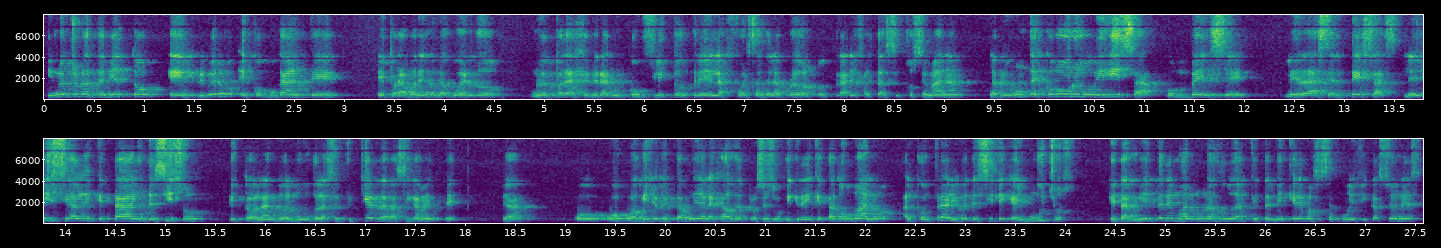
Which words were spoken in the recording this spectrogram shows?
y nuestro planteamiento es, primero, es convocante, es para ponernos de acuerdo, no es para generar un conflicto entre las fuerzas de la prueba, al contrario, faltan cinco semanas. La pregunta es cómo uno moviliza, convence, le da certezas, le dice a alguien que está indeciso, estoy hablando del mundo de la centroizquierda básicamente, ¿ya? O, o, aquellos que están muy alejados del proceso que creen que está todo malo, al contrario, es decirle que hay muchos que también tenemos algunas dudas, que también queremos hacer modificaciones,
